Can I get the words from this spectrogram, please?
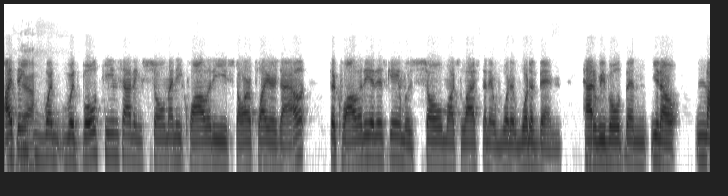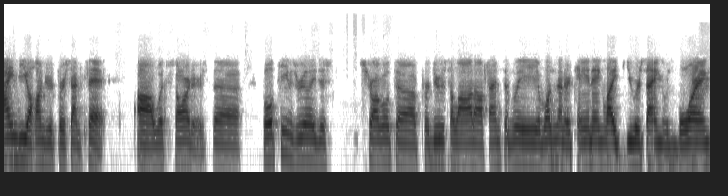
I think Yeah. when with both teams having so many quality star players out, the quality of this game was so much less than it would it would have been had we both been, you know, 90 100% fit uh with starters. The both teams really just struggled to produce a lot offensively. It wasn't entertaining like you were saying it was boring.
